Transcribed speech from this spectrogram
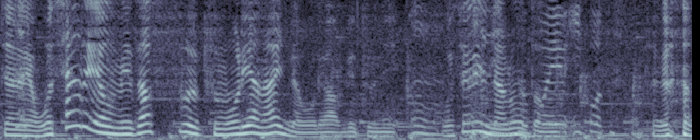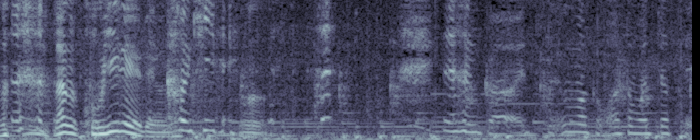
じゃあねおしゃれを目指すつもりはないんだよ俺は別に。うん。おしゃれになろうとどこ思うへ行こうとしたの？だからなんか小綺麗だよね。小綺麗。うん。なんかうまくまとまっちゃって。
